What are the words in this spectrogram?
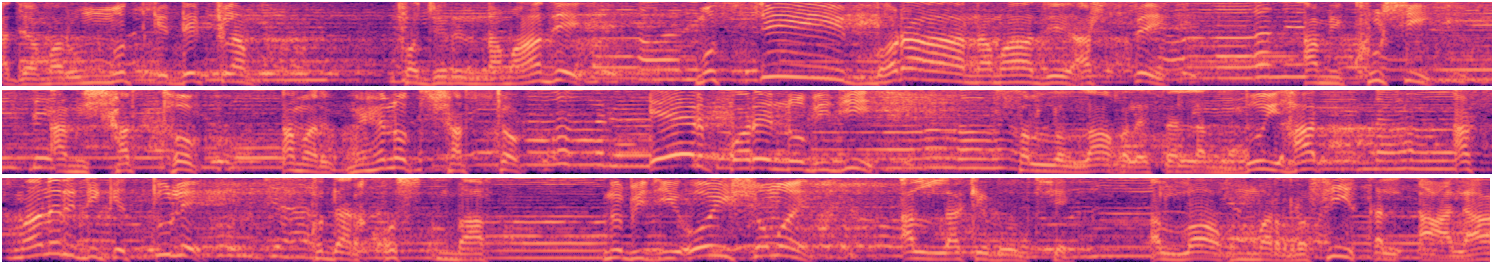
আজ আমার উম্মতকে দেখলাম ফজরের নামাজে মসজিদ ভরা নামাজে আসছে। আমি খুশি আমি সার্থক আমার মেহনত সার্থক। এরপরে নবীজি সাল্লাহ সাল্লাম দুই হাত আসমানের দিকে তুলে খোদার কসম বাফ নবীজি ওই সময় আল্লাহকে বলছে আল্লাহ রফিক আল। আলা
